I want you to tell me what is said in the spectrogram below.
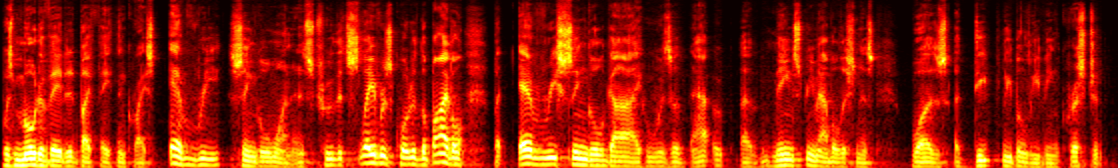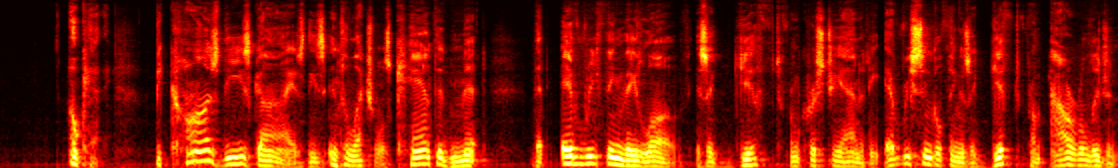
was motivated by faith in Christ. Every single one. And it's true that slavers quoted the Bible, but every single guy who was a, a mainstream abolitionist was a deeply believing Christian. Okay, because these guys, these intellectuals, can't admit that everything they love is a gift from Christianity. Every single thing is a gift from our religion.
